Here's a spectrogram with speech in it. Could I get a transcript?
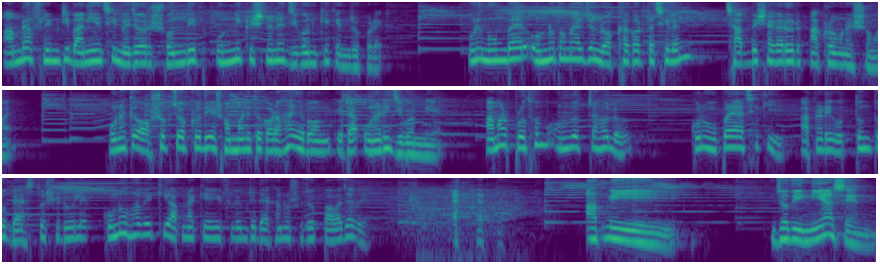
আমরা ফিল্মটি বানিয়েছি মেজর সন্দীপ উন্নিকৃষ্ণনের জীবনকে কেন্দ্র করে। উনি মুম্বাইয়ের অন্যতম একজন রক্ষাকর্তা ছিলেন ছাব্বিশ এগারোর আক্রমণের সময়। ওনাকে অশোক চক্র দিয়ে সম্মানিত করা হয় এবং এটা ওনারই জীবন নিয়ে। আমার প্রথম অনুরোধটা হলো কোনো উপায় আছে কি? আপনার এই অত্যন্ত ব্যস্ত শিডিউলে কোনোভাবে কি আপনাকে এই ফিল্মটি দেখানোর সুযোগ পাওয়া যাবে? আপনি যদি নিয়ে আসেন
